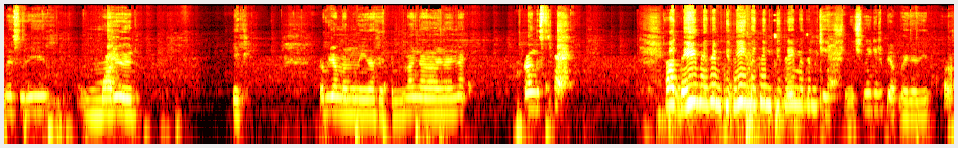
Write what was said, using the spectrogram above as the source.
Mesela Mario Çek. Yapacağım ben bunu inat ettim. Nay nay nay nay nay. Gangster. Ya değmedim ki, değmedim ki, değmedim ki. Şunun içine girip yapmayı deneyeyim. Ha.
